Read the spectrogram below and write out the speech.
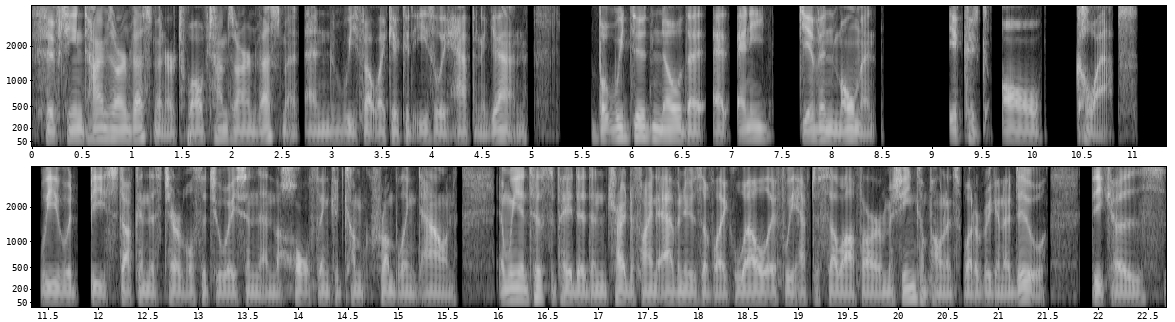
15 times our investment or 12 times our investment, and we felt like it could easily happen again. But we did know that at any given moment, it could all collapse we would be stuck in this terrible situation and the whole thing could come crumbling down. And we anticipated and tried to find avenues of like, well, if we have to sell off our machine components, what are we going to do? Because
